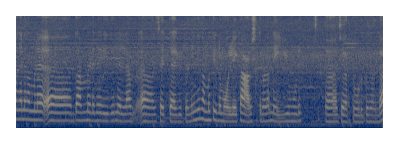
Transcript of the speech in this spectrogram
അങ്ങനെ നമ്മൾ ദം ഇടുന്ന രീതിയിലെല്ലാം സെറ്റാക്കിയിട്ടുണ്ട് ഇനി നമുക്ക് ഇതിന്റെ മുകളിലേക്ക് ആവശ്യത്തിനുള്ള നെയ്യും കൂടി ചേർത്ത് കൊടുക്കുന്നുണ്ട്.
